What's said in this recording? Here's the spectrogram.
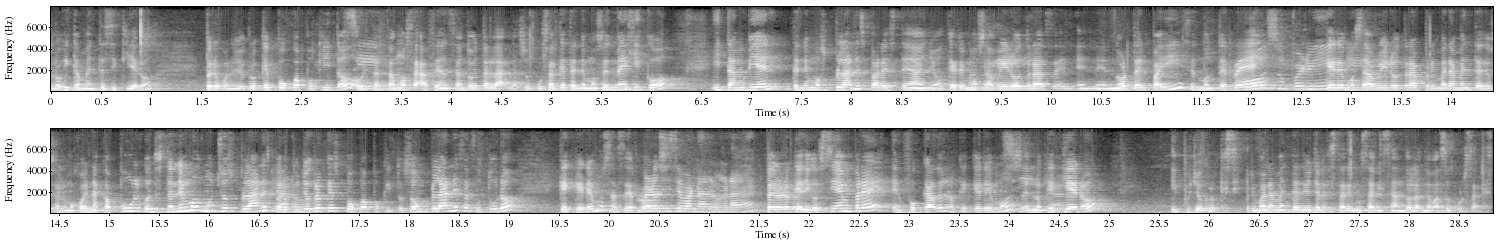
lógicamente sí quiero, pero bueno, yo creo que poco a poquito, ahorita estamos afianzando ahorita la, sucursal que tenemos en México y también tenemos planes para este año. Queremos abrir otras en, el norte del país, en Monterrey. Oh, súper bien. Queremos abrir otra primeramente, Dios, a lo mejor en Acapulco. Entonces tenemos muchos planes, pero pues yo creo que es poco a poquito. Son planes a futuro que queremos hacerlo. Pero sí se van a lograr. Pero lo que digo, siempre enfocado en lo que queremos, en lo que quiero. Y pues yo creo que sí, primeramente Dios ya les estaremos avisando las nuevas sucursales.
